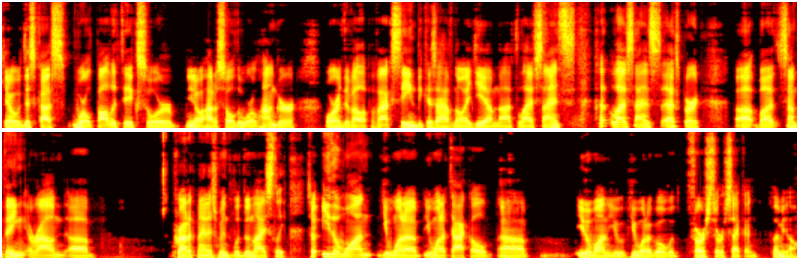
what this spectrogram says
you know discuss world politics or you know how to solve the world hunger or develop a vaccine because I have no idea. I'm not life science life science expert, uh, but something around uh, product management would do nicely. So either one you wanna you wanna tackle, uh, either one you you wanna go with first or second. Let me know.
